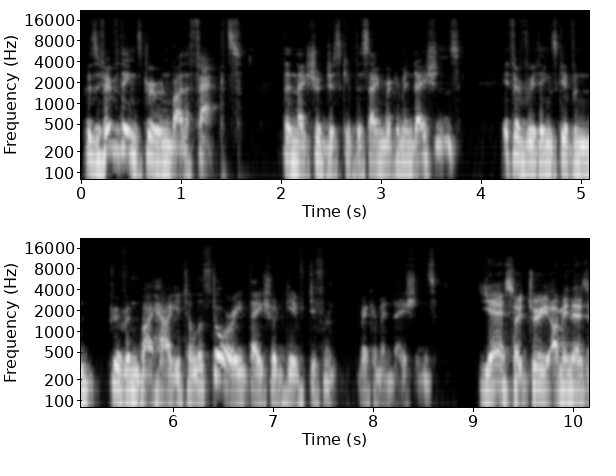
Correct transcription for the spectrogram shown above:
Because if everything's driven by the facts, then they should just give the same recommendations. If everything's given driven by how you tell a story, they should give different recommendations. Yeah, so Drew, I mean, there's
